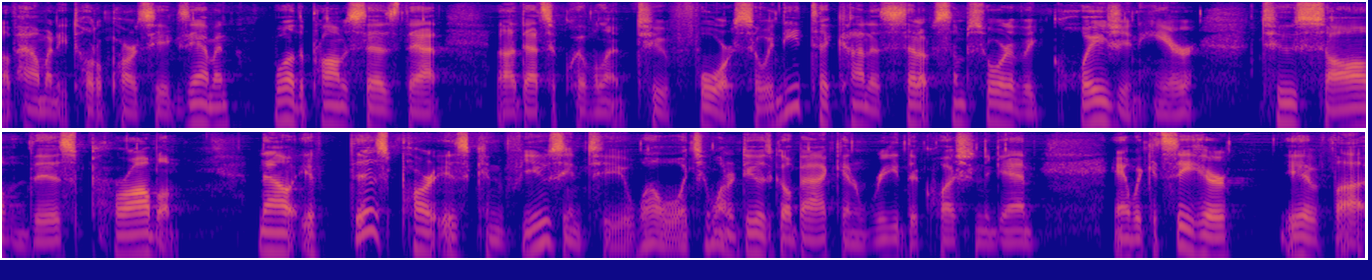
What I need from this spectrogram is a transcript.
of how many total parts he examined, well, the problem says that uh, that's equivalent to 4. So we need to kind of set up some sort of equation here to solve this problem. Now, if this part is confusing to you, well, what you want to do is go back and read the question again. And we can see here, if uh,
